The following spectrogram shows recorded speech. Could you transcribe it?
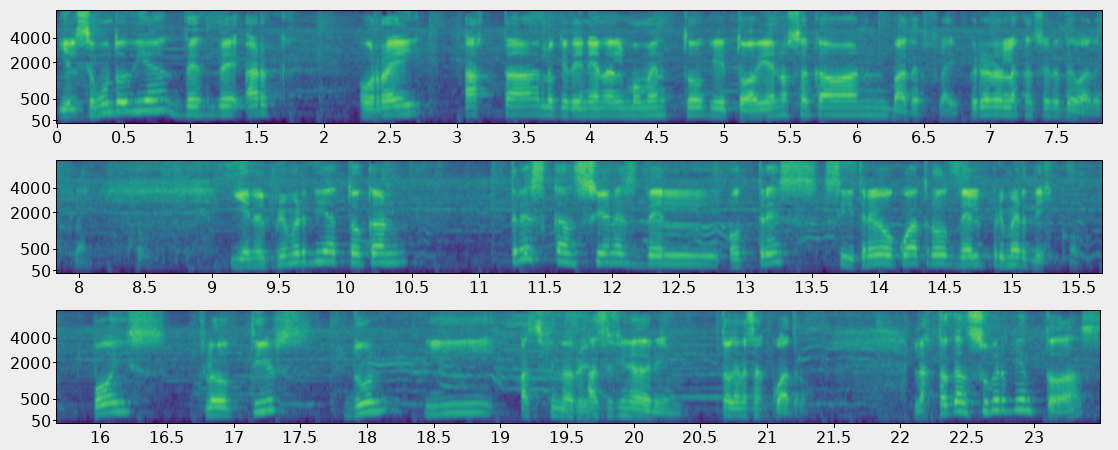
Y el segundo día, desde Ark o Rey hasta lo que tenían al momento, que todavía no sacaban Butterfly, pero eran las canciones de Butterfly. Y en el primer día tocan tres canciones del. o tres, sí, tres o cuatro del primer disco: Boys, Flood of Tears, Dune y Asifina Dream. Asifina Dream. Tocan esas cuatro. Las tocan súper bien todas,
